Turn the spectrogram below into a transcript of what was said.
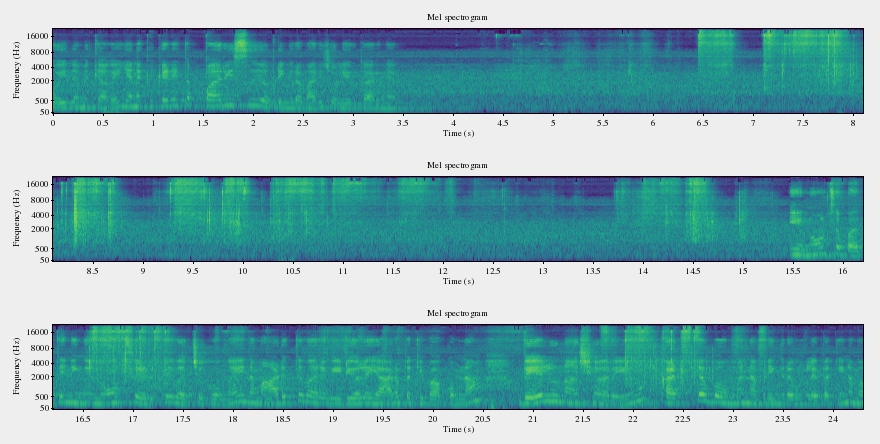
கொய்தமைக்காக எனக்கு கிடைத்த பரிசு அப்படிங்கிற மாதிரி சொல்லியிருக்காருங்க. என் நோட்ஸை பார்த்து நீங்கள் நோட்ஸ் எடுத்து வச்சுக்கோங்க. நம்ம அடுத்து வர வீடியோவில் யாரை பற்றி பார்க்கோம்னா வேலு நாச்சியாரையும் கட்டபொம்மன் அப்படிங்கிறவங்களை பற்றி நம்ம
